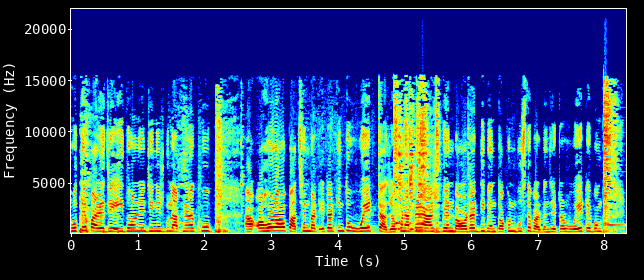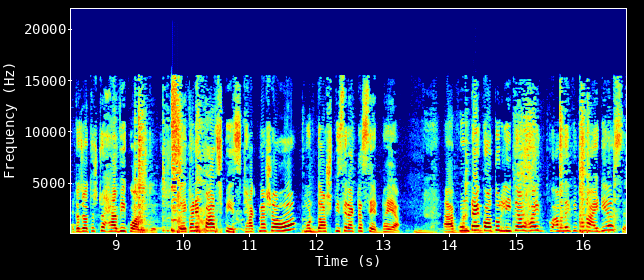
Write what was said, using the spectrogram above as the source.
হতে পারে যে এই ধরনের জিনিসগুলো আপনারা খুব অহরহ পাচ্ছেন বাট এটার কিন্তু ওয়েটটা যখন আপনারা আসবেন বা অর্ডার দিবেন তখন বুঝতে পারবেন যে এটার ওয়েট এবং এটা যথেষ্ট হ্যাভি কোয়ালিটির তো এখানে পাঁচ পিস ঢাকনা সহ মোট দশ পিসের একটা সেট ভাইয়া। কোনটায় কত লিটার হয়, আমাদের কি কোনো আইডিয়া আছে?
